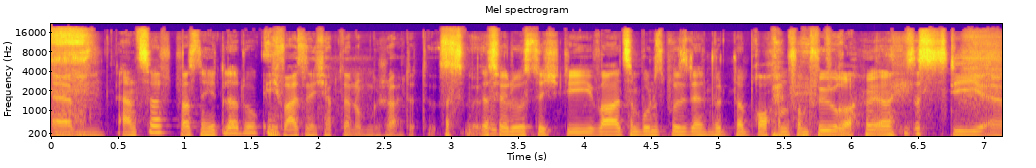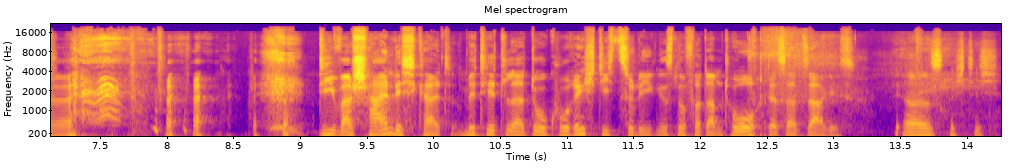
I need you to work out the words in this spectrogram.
Ähm, Ernsthaft? Was, eine Hitler-Doku? ich weiß nicht, ich habe dann umgeschaltet. Das, das wäre lustig. Die Wahl zum Bundespräsidenten wird unterbrochen vom Führer. Ja, das ist die, äh, Die Wahrscheinlichkeit, mit Hitler-Doku richtig zu liegen, ist nur verdammt hoch, deshalb sage ich es. Ja, das ist richtig.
